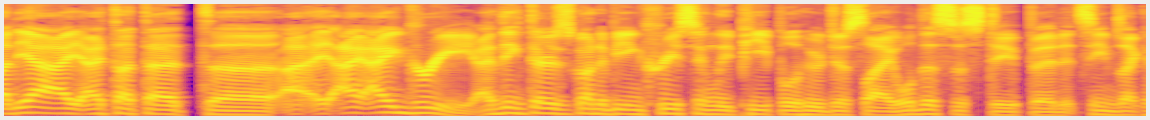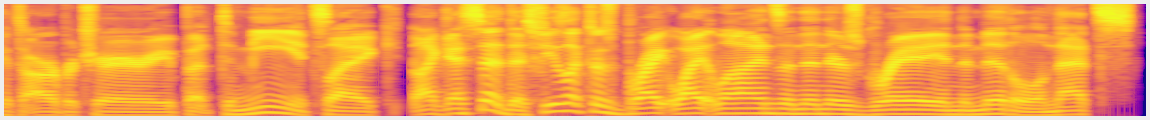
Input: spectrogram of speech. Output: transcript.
but yeah, I, I thought that uh, I, I agree. I think there's going to be increasingly people who are just like, well, this is stupid. It seems like it's arbitrary. But to me, it's like, like I said, this feels like there's bright white lines and then there's gray in the middle, and that's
